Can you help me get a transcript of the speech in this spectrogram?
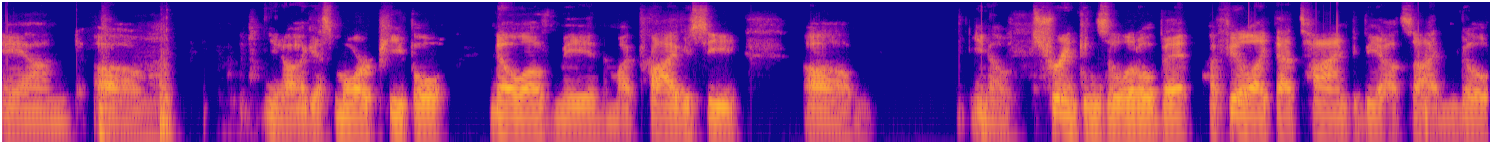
and um you know i guess more people know of me and my privacy um you know shrinkens a little bit. I feel like that time to be outside and go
